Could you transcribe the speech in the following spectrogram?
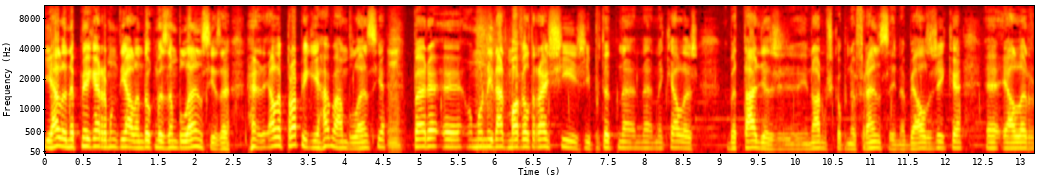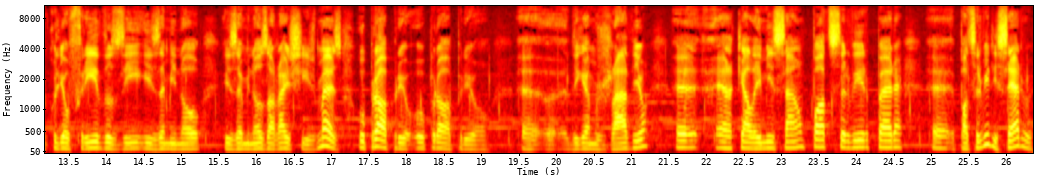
E ela, na Primeira Guerra Mundial, andou com umas ambulâncias, ela própria guiava a ambulância hum. para uma unidade móvel de raio-x e, portanto, na, na, naquelas batalhas enormes como na França e na Bélgica, eh, ela recolheu feridos e examinou, examinou-os ao raio-x. Mas o próprio, o próprio digamos, rádio, eh, aquela emissão pode servir para, pode servir e serve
